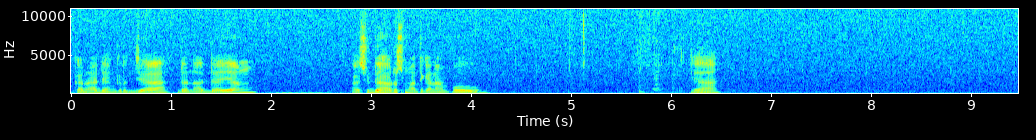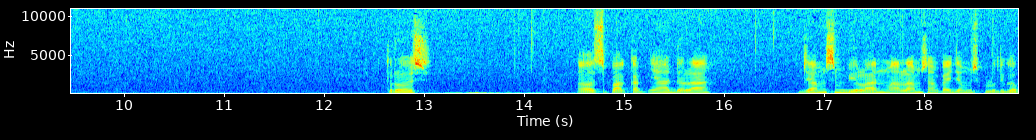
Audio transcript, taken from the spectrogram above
karena ada yang kerja dan ada yang uh, sudah harus matikan lampu. Ya terus uh, sepakatnya adalah jam 9 malam sampai jam 10.30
